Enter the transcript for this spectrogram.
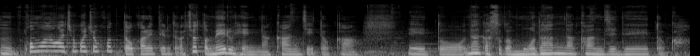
うん、小物がちょこちょこって置かれてるとかちょっとメルヘンな感じとか、えーと、なんかすごいモダンな感じでとか。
